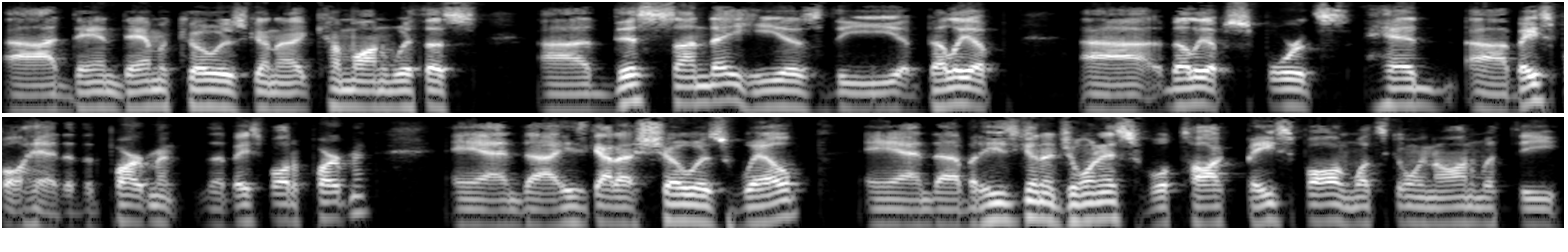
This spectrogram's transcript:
Uh, Dan D'Amico is going to come on with us uh, this Sunday. He is the Belly Up uh, Belly Up Sports head uh, baseball head of the department, the baseball department, and he's got a show as well. And but he's going to join us. We'll talk baseball and what's going on with the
